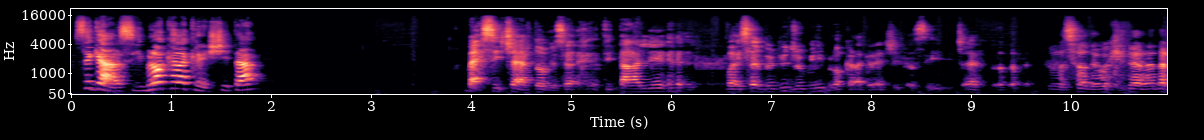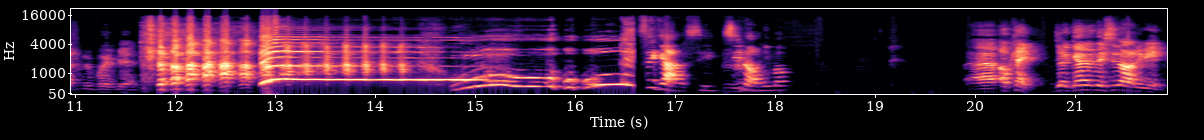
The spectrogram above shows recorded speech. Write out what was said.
Segarsi blocca la crescita? Beh, sì, certo, ovvio, se ti tagli vai sempre più giù, quindi blocca la crescita, sì, certo. Non lo so, devo chiedere ad Alfred Bohemian. Uh! Segarsi, Mhm. sinonimo. Eh, ok, gara dei sinonimi.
